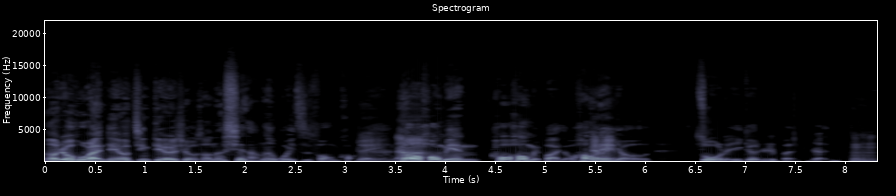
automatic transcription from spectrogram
然后就忽然间又进第二球的时候，那现场真的为之疯狂。对，然后后面后后面不好意思，我后面有坐了一个日本人，嗯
